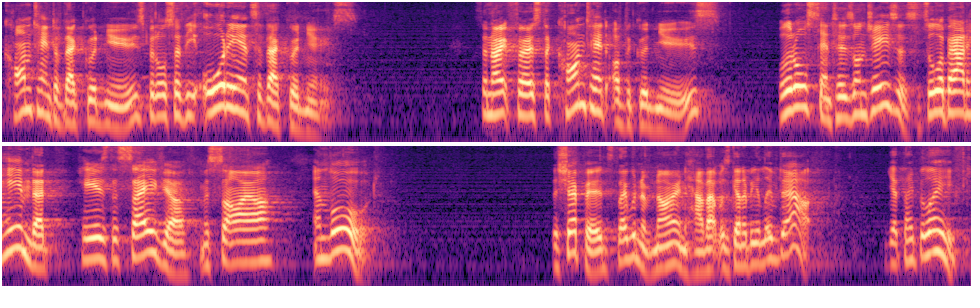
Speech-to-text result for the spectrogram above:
content of that good news, but also the audience of that good news. So, note first the content of the good news. Well, it all centers on Jesus. It's all about him that he is the Savior, Messiah, and Lord. The shepherds, they wouldn't have known how that was going to be lived out yet they believed.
